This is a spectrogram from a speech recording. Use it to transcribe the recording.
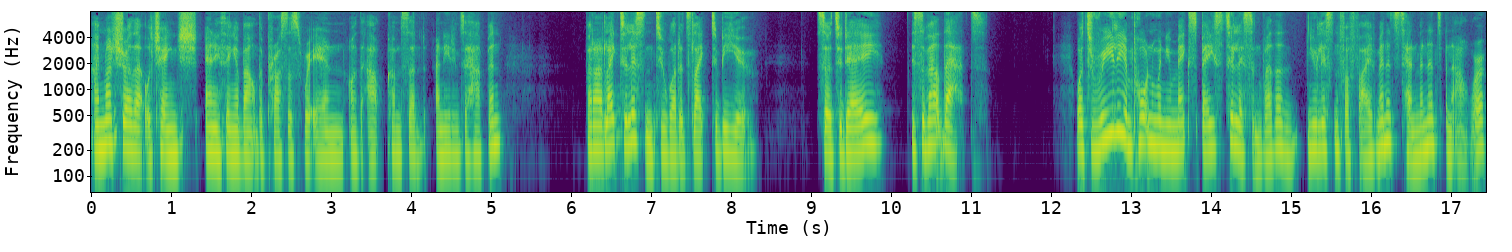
I'm not sure that will change anything about the process we're in or the outcomes that are needing to happen, but I'd like to listen to what it's like to be you. So today is about that. What's really important when you make space to listen, whether you listen for five minutes, 10 minutes, an hour,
